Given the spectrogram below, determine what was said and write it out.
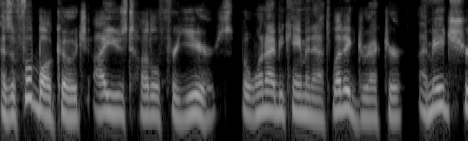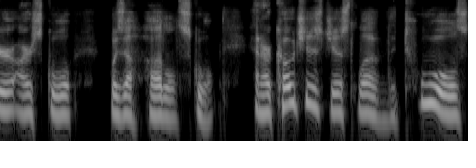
As a football coach, I used Hudl for years, but when I became an athletic director, I made sure our school was a Hudl school. And our coaches just loved the tools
